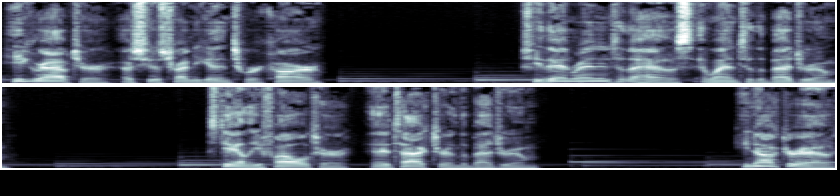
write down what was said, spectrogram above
He grabbed her as she was trying to get into her car. She then ran into the house and went into the bedroom. Stanley followed her and attacked her in the bedroom. He knocked her out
